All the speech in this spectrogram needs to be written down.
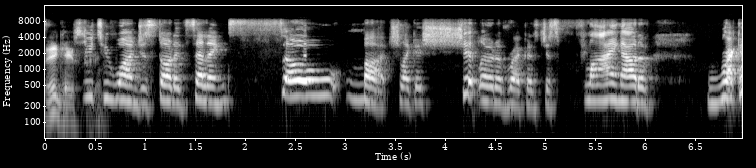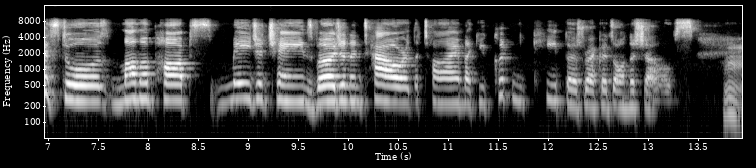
Big history. 321 just started selling so much, like a shitload of records just flying out of record stores, mama pops, major chains, Virgin and Tower at the time. Like you couldn't keep those records on the shelves. Hmm.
